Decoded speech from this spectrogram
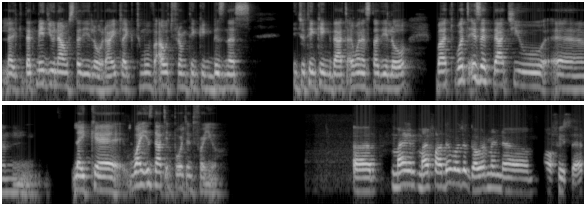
like that made you now study law right? Like to move out from thinking business into thinking that i want to study law. But what is it that you um like uh, why is that important for you uh, my my father was a government uh, officer.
